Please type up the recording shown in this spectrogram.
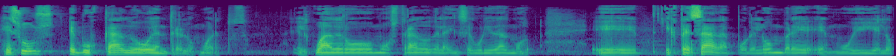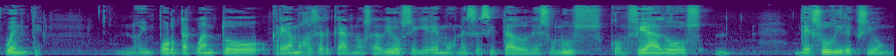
Jesús es buscado entre los muertos. El cuadro mostrado de la inseguridad eh, expresada por el hombre es muy elocuente. No importa cuánto creamos acercarnos a Dios, seguiremos necesitados de su luz, confiados de su dirección,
